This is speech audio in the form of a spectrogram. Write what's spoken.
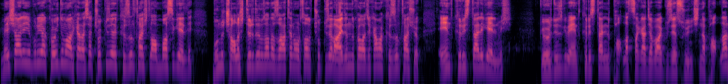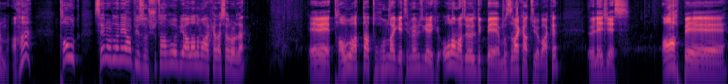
meşaleyi buraya koydum arkadaşlar. Çok güzel kızıltaş lambası geldi. Bunu çalıştırdığımız anda zaten ortalık çok güzel aydınlık olacak ama kızıltaş yok. End kristali gelmiş. Gördüğünüz gibi end kristalini patlatsak acaba güzel suyun içinde patlar mı? Aha! Tavuk sen orada ne yapıyorsun? Şu tavuğu bir alalım arkadaşlar oradan. Evet tavuğu hatta tohumla getirmemiz gerekiyor. Olamaz öldük be. Mızrak atıyor bakın. Öleceğiz. Ah be.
